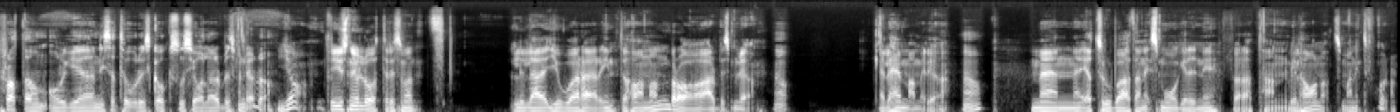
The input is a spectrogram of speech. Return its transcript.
prata om organisatorisk och social arbetsmiljö då. Ja, för just nu låter det som att lilla Joar här inte har någon bra arbetsmiljö. Ja. Eller hemmamiljö. Ja. Men jag tror bara att han är smågrinig för att han vill ha något som han inte får.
